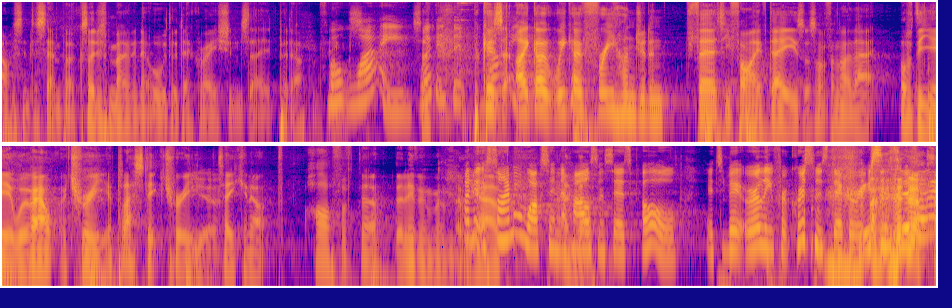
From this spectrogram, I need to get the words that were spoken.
house in December because I just moan at all the decorations that they put up and well, things. why? So- what is it? Because why? I go, we go 335 days or something like that of the year without a tree, a plastic tree, Yeah. taking up half of the, the living room that I we know have. Simon walks in the And, uh, house and says, "Oh, it's a bit early for Christmas decorations, isn't it?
